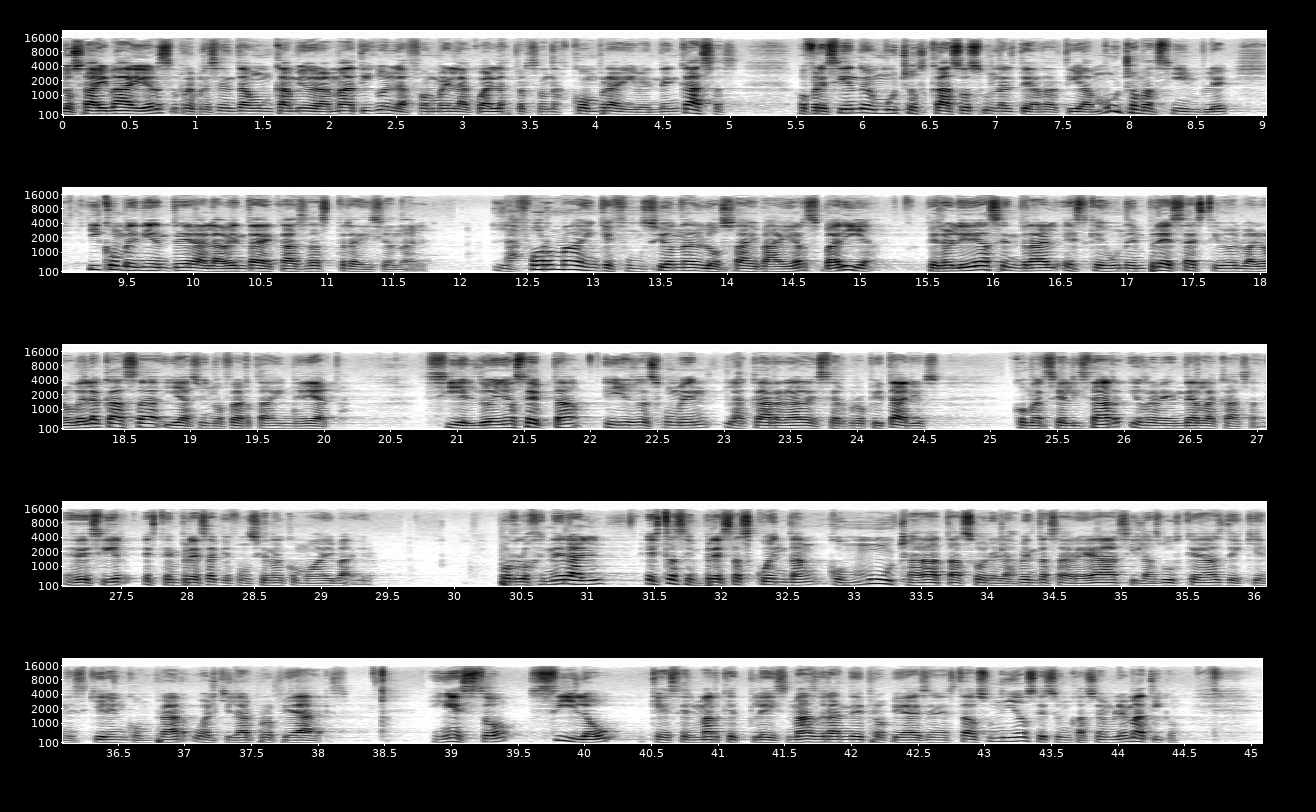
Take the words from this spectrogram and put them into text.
Los iBuyers representan un cambio dramático en la forma en la cual las personas compran y venden casas, ofreciendo en muchos casos una alternativa mucho más simple y conveniente a la venta de casas tradicional. La forma en que funcionan los iBuyers varía, pero la idea central es que una empresa estima el valor de la casa y hace una oferta inmediata. Si el dueño acepta, ellos asumen la carga de ser propietarios, comercializar y revender la casa, es decir, esta empresa que funciona como iBuyer. Por lo general, estas empresas cuentan con mucha data sobre las ventas agregadas y las búsquedas de quienes quieren comprar o alquilar propiedades. En esto, Zillow que es el marketplace más grande de propiedades en Estados Unidos, es un caso emblemático.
